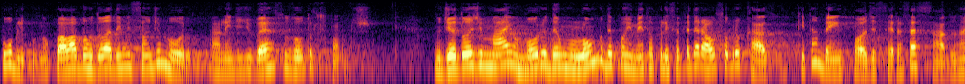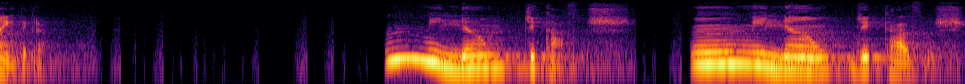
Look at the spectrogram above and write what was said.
público no qual abordou a demissão de Moro, além de diversos outros pontos. No dia 2 de maio, Moro deu um longo depoimento à Polícia Federal sobre o caso, que também pode ser acessado na íntegra. milhão de casos. Um milhão de casos.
